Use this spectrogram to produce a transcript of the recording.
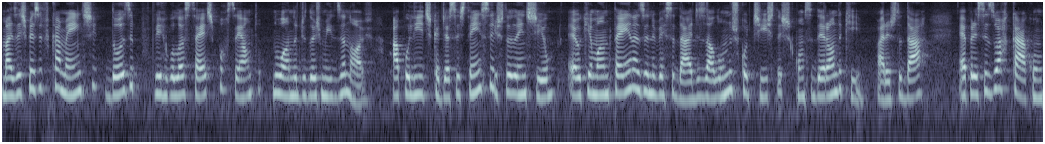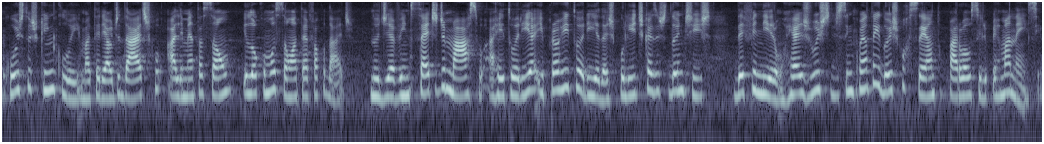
mas especificamente 12,7% no ano de 2019. A política de assistência estudantil é o que mantém nas universidades alunos cotistas, considerando que, para estudar, é preciso arcar com custos que incluem material didático, alimentação e locomoção até a faculdade. No dia 27 de março, a Reitoria e Pró-Reitoria das Políticas Estudantis definiram reajuste de 52% para o auxílio permanência,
